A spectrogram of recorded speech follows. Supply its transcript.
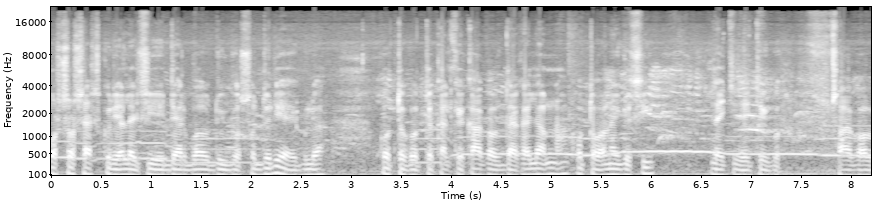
বছর শেষ করিয়া লাইছি দেড় বছর দুই বছর ধরে এগুলা করতে করতে কালকে কাগজ দেখাইলাম না কত অনেক গেছি। যাইতে যাইতে ছাগল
